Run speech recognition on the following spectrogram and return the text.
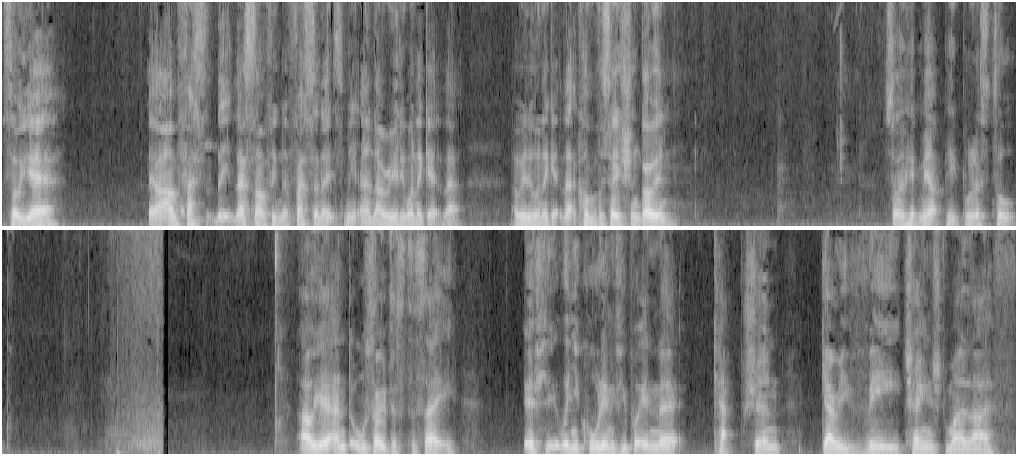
so yeah, yeah, I'm fascinated. That's something that fascinates me, and I really want to get that. I really want to get that conversation going. So hit me up, people. Let's talk. Oh yeah, and also just to say, if you when you call in, if you put in the caption, Gary V changed my life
